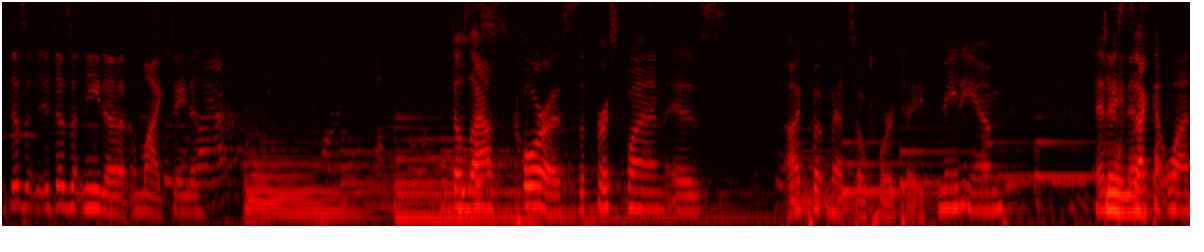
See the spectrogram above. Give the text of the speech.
It doesn't. It doesn't need a, a mic, Dana. The Is this- last chorus, the first one is I put mezzo forte, medium, and the second one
